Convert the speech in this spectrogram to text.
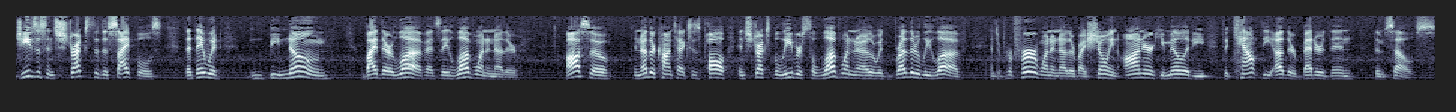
Jesus instructs the disciples that they would be known by their love as they love one another. Also, in other contexts, Paul instructs believers to love one another with brotherly love and to prefer one another by showing honor, humility, to count the other better than themselves.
